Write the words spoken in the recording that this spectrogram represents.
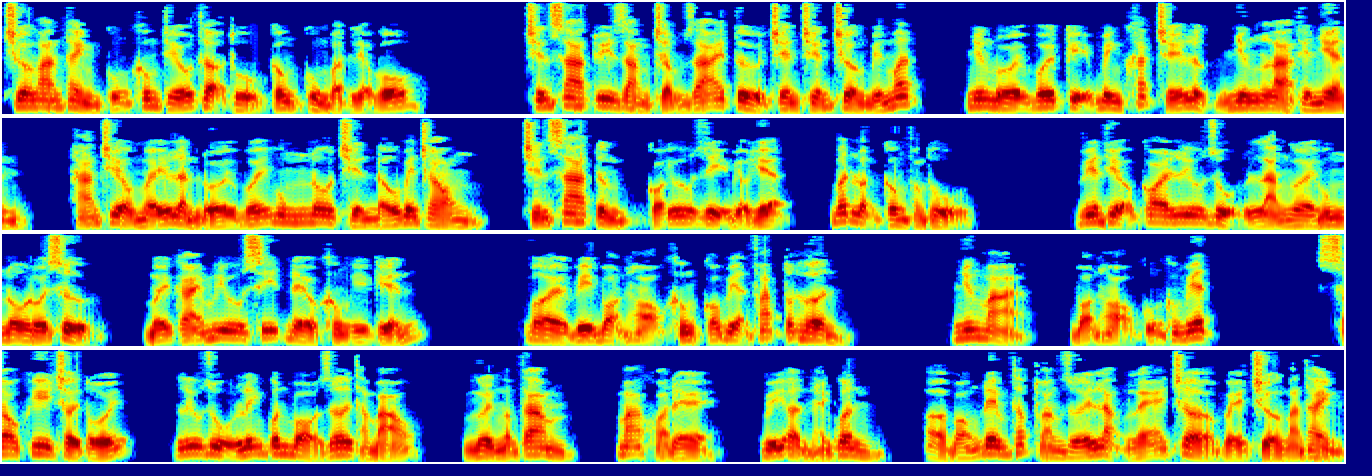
trương an thành cũng không thiếu thợ thủ công cùng vật liệu gỗ chiến xa tuy rằng chậm rãi từ trên chiến trường biến mất, nhưng đối với kỵ binh khắc chế lực nhưng là thiên nhiên, hán triều mấy lần đối với hung nô chiến đấu bên trong, chiến xa từng có ưu dị biểu hiện, bất luận công phòng thủ. Viên thiệu coi lưu dụ là người hung nô đối xử, mấy cái mưu sĩ đều không ý kiến. Bởi vì bọn họ không có biện pháp tốt hơn. Nhưng mà, bọn họ cũng không biết. Sau khi trời tối, lưu dụ linh quân bỏ rơi thảm báo, người ngậm tam, ma khỏa đề, bí ẩn hành quân, ở bóng đêm thấp thoáng dưới lặng lẽ trở về trường an thành.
